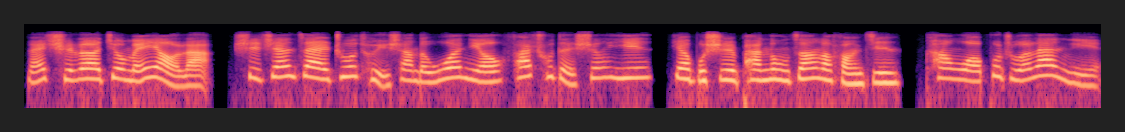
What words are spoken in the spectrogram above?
来迟了就没有了。”是粘在桌腿上的蜗牛发出的声音。要不是怕弄脏了方巾，看我不啄烂你！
